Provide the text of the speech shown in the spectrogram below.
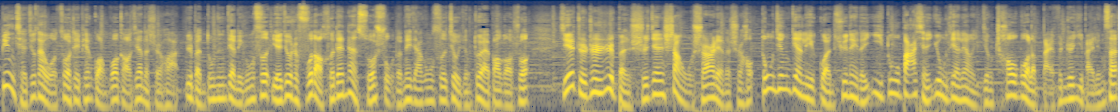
并且就在我做这篇广播稿件的时候啊，日本东京电力公司，也就是福岛核电站所属的那家公司就已经对外报告说，截止至日本时间上午十二点的时候，东京电力管区内的一都八县用电量已经超过了百分之一百零三。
